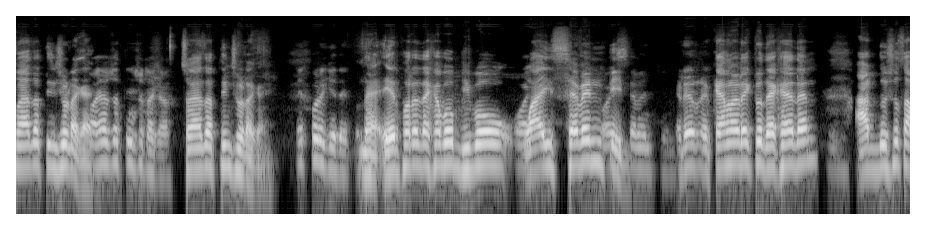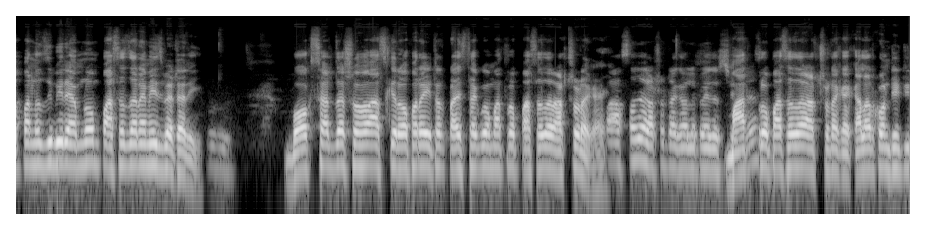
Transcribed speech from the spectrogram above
ছয় হাজার তিনশো টাকায়। ছয় হাজার তিনশো টাকা। ছয় হাজার তিনশো টাকায়। এরপরে কি দেখব। হ্যাঁ এরপরে দেখাবো ভিভো ওয়াই সেভেন্টিন এটার ক্যামেরাটা একটু দেখায় দেন। আর দুশো ছাপ্পান্ন জিবি র্যাম রোম পাঁচ হাজার এমএস ব্যাটারি বক্স চার্জার সহ আজকের অফারে এটার প্রাইস থাকবে মাত্র পাঁচ হাজার আটশো টাকায়। পাঁচ হাজার আটশো টাকা হলে পেয়ে যাচ্ছে মাত্র পাঁচ হাজার আটশো টাকা। কালার কোয়ান্টিটি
